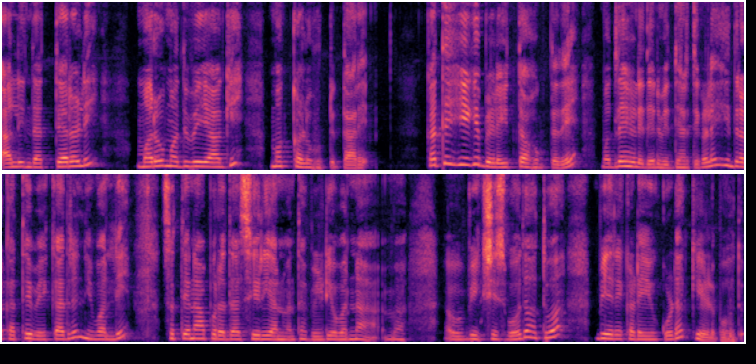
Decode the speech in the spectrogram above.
ಅಲ್ಲಿಂದ ತೆರಳಿ ಮರುಮದುವೆಯಾಗಿ ಮಕ್ಕಳು ಹುಟ್ಟುತ್ತಾರೆ. ಕತೆ ಹೀಗೆ ಬೆಳೆಯುತ್ತಾ ಹೋಗ್ತದೆ. ಮೊದಲೇ ಹೇಳಿದ್ದೇನೆ ವಿದ್ಯಾರ್ಥಿಗಳೇ, ಇದರ ಕತೆ ಬೇಕಾದರೆ ನೀವು ಅಲ್ಲಿ ಸತ್ಯನಾಪುರದ ಸಿರಿ ಅನ್ನುವಂಥ ವಿಡಿಯೋವನ್ನು ವೀಕ್ಷಿಸ್ಬೋದು ಅಥವಾ ಬೇರೆ ಕಡೆಯೂ ಕೂಡ ಕೇಳಬಹುದು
